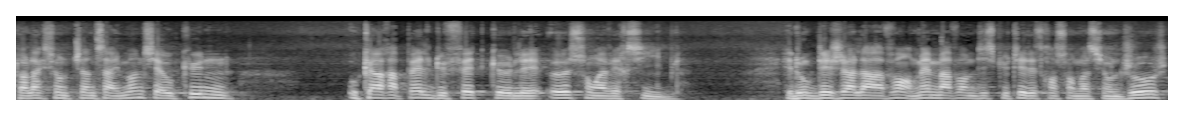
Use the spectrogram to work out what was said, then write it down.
dans l'action de Chan-Simons, il n'y a aucun rappel du fait que les E sont inversibles. Et donc déjà là avant, même avant de discuter des transformations de jauge,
